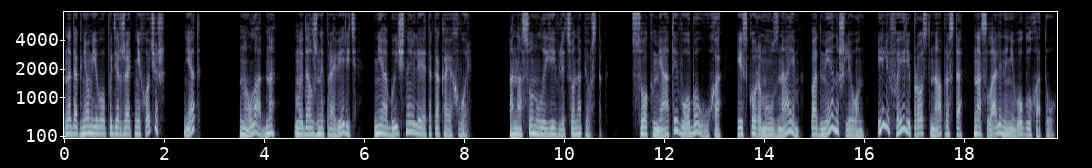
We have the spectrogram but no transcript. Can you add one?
Над огнем его подержать не хочешь? Нет? Ну ладно, мы должны проверить, необычная ли это какая хворь. Она сунула ей в лицо наперсток. Сок мяты в оба уха, и скоро мы узнаем, подменыш ли он, или Фейри просто-напросто наслали на него глухоту.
